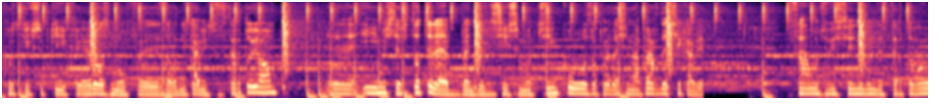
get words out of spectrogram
krótkich, szybkich rozmów z zawodnikami, którzy startują. I myślę, że to tyle będzie w dzisiejszym odcinku. Zapowiada się naprawdę ciekawie. Sam oczywiście nie będę startował,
